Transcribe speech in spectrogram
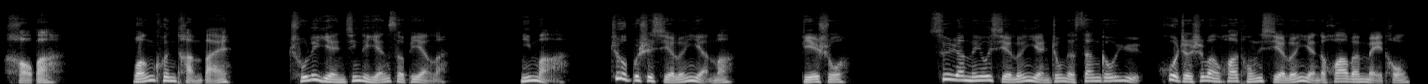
好吧，王坤坦白，除了眼睛的颜色变了，尼玛，这不是写轮眼吗？别说，虽然没有写轮眼中的三勾玉，或者是万花筒写轮眼的花纹美瞳，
